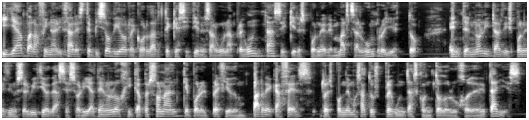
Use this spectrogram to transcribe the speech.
Y ya para finalizar este episodio, recordarte que si tienes alguna pregunta, si quieres poner en marcha algún proyecto, en Tecnolitas dispones de un servicio de asesoría tecnológica personal que por el precio de un par de cafés respondemos a tus preguntas con todo lujo de detalles.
